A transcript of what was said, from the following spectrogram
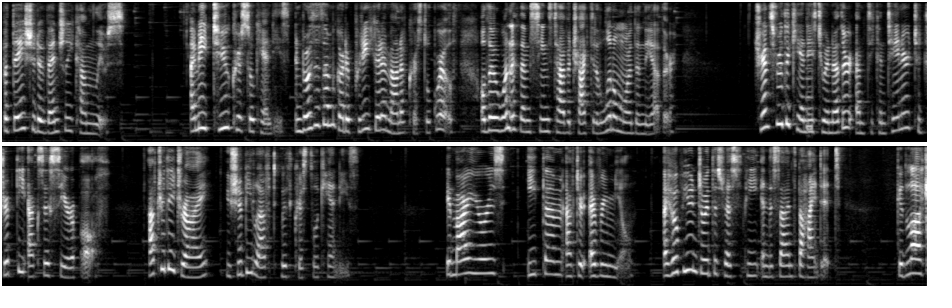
but they should eventually come loose. I made two crystal candies, and both of them got a pretty good amount of crystal growth, although one of them seems to have attracted a little more than the other. Transfer the candies to another empty container to drip the excess syrup off. After they dry, you should be left with crystal candies. Admire yours, eat them after every meal. I hope you enjoyed this recipe and the science behind it. Good luck!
